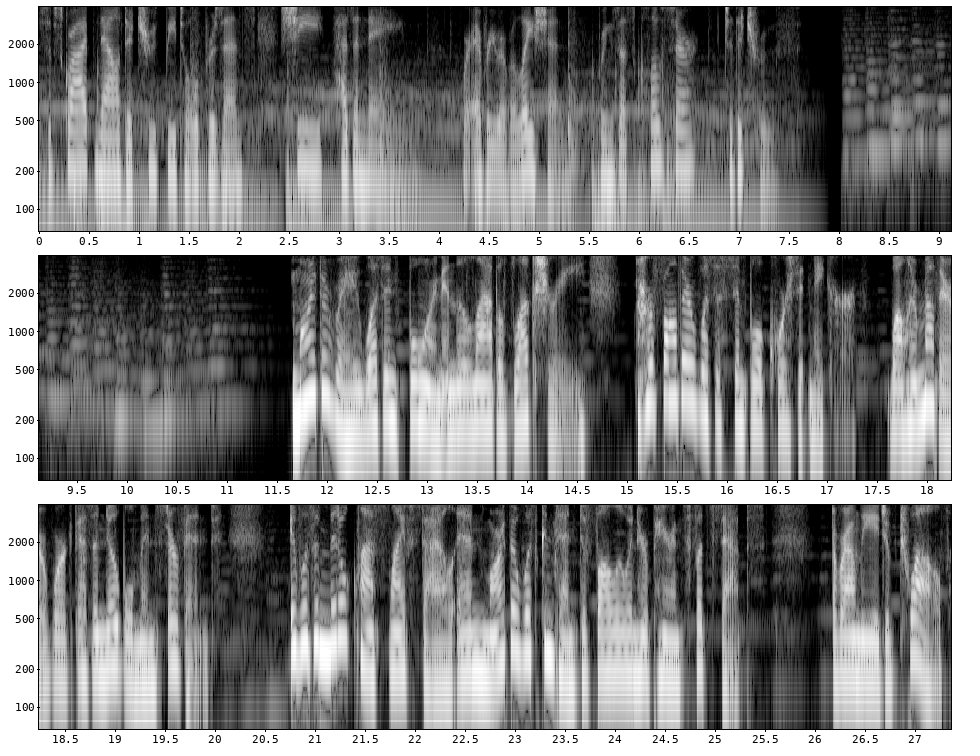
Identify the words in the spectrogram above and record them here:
Subscribe now to Truth Be Told Presents She Has a Name, where every revelation brings us closer to the truth. Martha Ray wasn't born in the lap of luxury. Her father was a simple corset maker while her mother worked as a nobleman's servant. It was a middle class lifestyle, and Martha was content to follow in her parents' footsteps. Around the age of 12,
